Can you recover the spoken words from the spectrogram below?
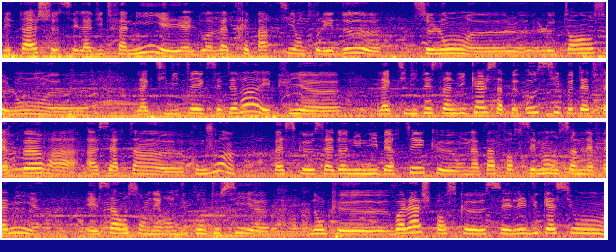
Les tâches, c'est la vie de famille et elles doivent être réparties entre les deux selon euh, le temps, selon euh, l'activité, etc. Et puis euh, l'activité syndicale, ça peut aussi peut-être faire peur à, certains conjoints parce que ça donne une liberté qu'on n'a pas forcément au sein de la famille. Et ça, on s'en est rendu compte aussi. Donc voilà, je pense que c'est l'éducation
